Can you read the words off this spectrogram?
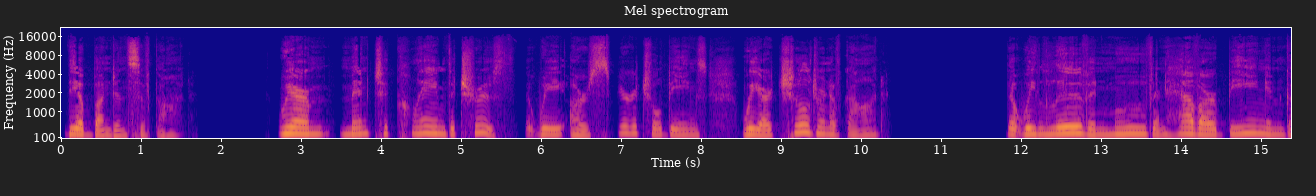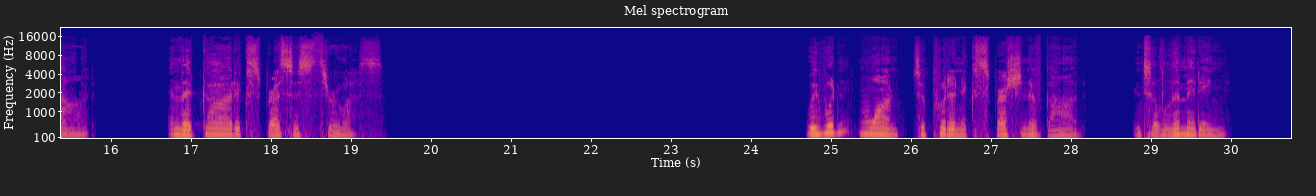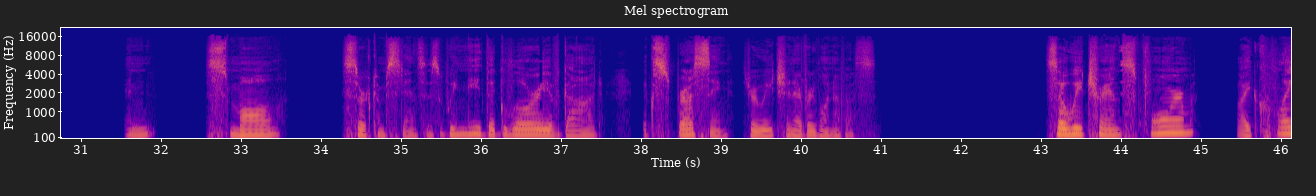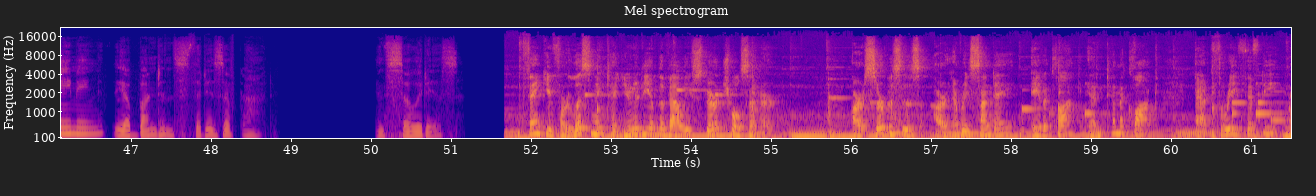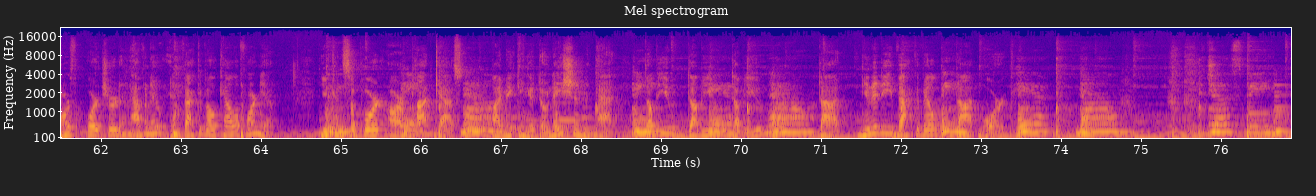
the abundance of God. We are meant to claim the truth that we are spiritual beings, we are children of God, that we live and move and have our being in God, and that God expresses through us. We wouldn't want to put an expression of God into limiting and small circumstances. We need the glory of God expressing through each and every one of us. So we transform by claiming the abundance that is of God. And so it is. Thank you for listening to Unity of the Valley Spiritual Center. Our services are every Sunday, 8 o'clock and 10 o'clock at 350 North Orchard Avenue in Vacaville, California. You can support our podcast by making a donation at www.unityvacaville.org. Just be.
